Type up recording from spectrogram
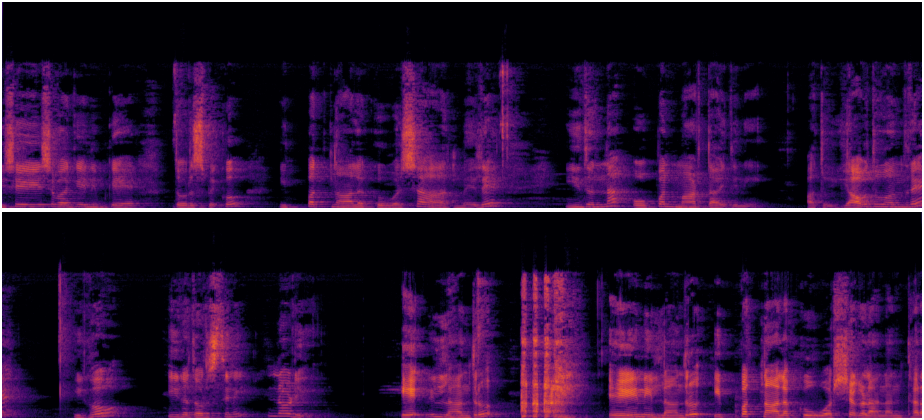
ವಿಶೇಷವಾಗಿ ನಿಮಗೆ ತೋರಿಸ್ಬೇಕು. ಇಪ್ಪತ್ನಾಲ್ಕು ವರ್ಷ ಆದಮೇಲೆ ಇದನ್ನು ಓಪನ್ ಮಾಡ್ತಾ ಇದ್ದೀನಿ. ಅದು ಯಾವುದು ಅಂದರೆ ಈಗ ಈಗ ತೋರಿಸ್ತೀನಿ, ನೋಡಿ. ಏನಿಲ್ಲ ಅಂದರೂ ಏನಿಲ್ಲ ಅಂದರೂ ಇಪ್ಪತ್ನಾಲ್ಕು ವರ್ಷಗಳ ನಂತರ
